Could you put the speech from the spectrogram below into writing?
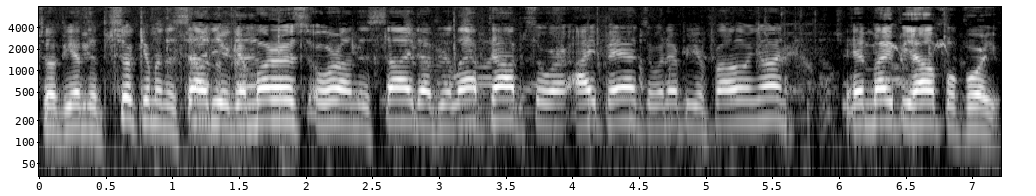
So if you have the Psukim on the side of your Gemaras or on the side of your laptops or iPads or whatever you're following on, it might be helpful for you.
